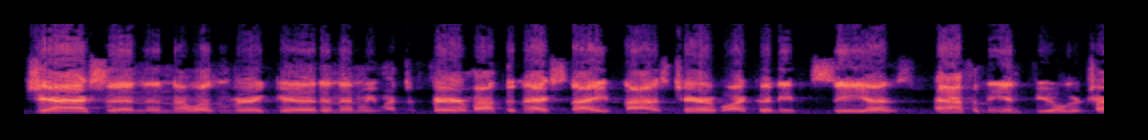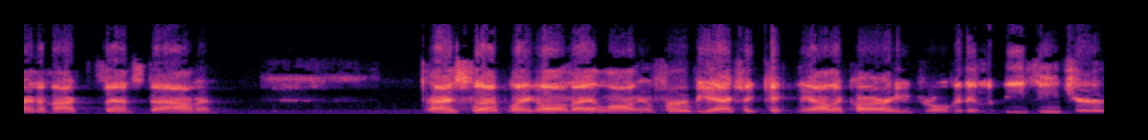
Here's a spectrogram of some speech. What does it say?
Jackson, and I wasn't very good. And then we went to Fairmont the next night, and I was terrible. I couldn't even see. I was half in the infield or trying to knock the fence down, and I slept like all night long. And Furby actually kicked me out of the car. He drove it in the B feature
